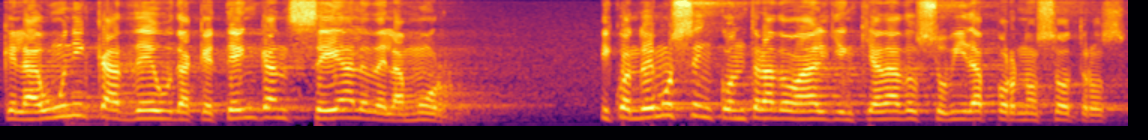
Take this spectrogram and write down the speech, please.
Que la única deuda que tengan sea la del amor. Y cuando hemos encontrado a alguien que ha dado su vida por nosotros,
